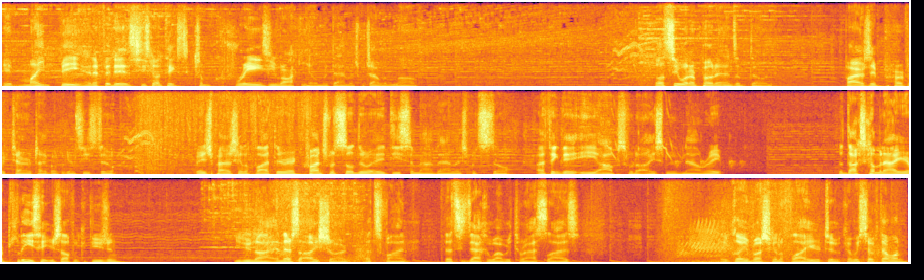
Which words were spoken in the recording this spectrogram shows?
It might be, and if it is, he's going to take some crazy Rocky Helmet damage, which I would love. let's see what our opponent ends up doing. Fire is a perfect Tera type up against these two. Rage going to fly through here. Crunch would still do a decent amount of damage, but still. I think that E opts for the Ice move now, right? The Duck's coming out here. Please hit yourself in Confusion. You do not. And there's the Ice Shard. That's fine. That's exactly why we Terrasilize. And Glaive Rush is to fly here, too. Can we soak that one?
